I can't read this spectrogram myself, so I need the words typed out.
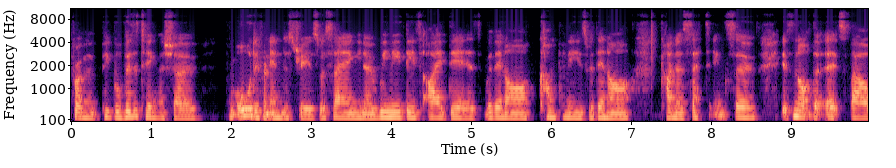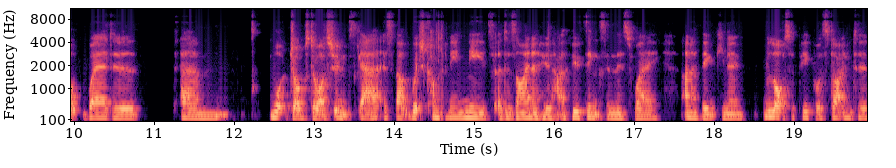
from people visiting the show from all different industries were saying, you know, we need these ideas within our companies, within our kind of setting. So it's not that it's about where do um, what jobs do our students get? It's about which company needs a designer who who thinks in this way. And I think you know lots of people are starting to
